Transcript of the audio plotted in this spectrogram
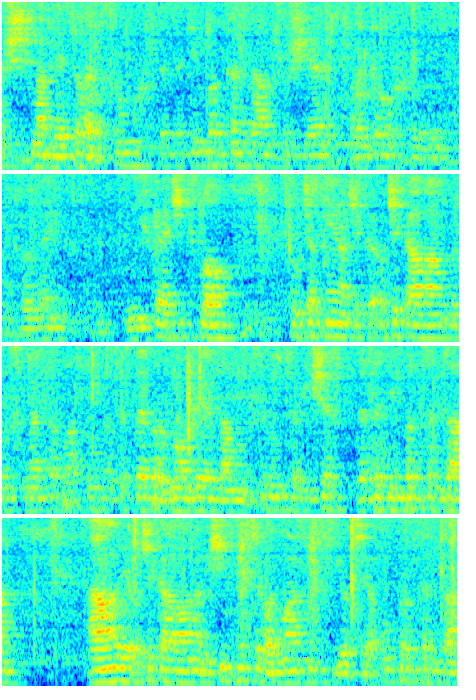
až na 2,8%, což je opravdu velmi nízké číslo. Současně očekávám růst mest a platů, zase z té prognózy je tam 7,6 a je očekávána vyšší spotřeba domácností o 3,5%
